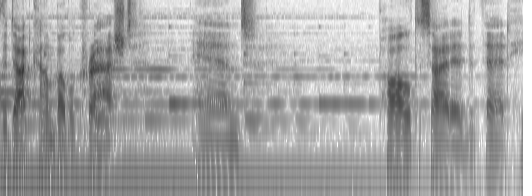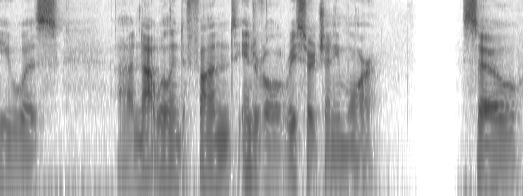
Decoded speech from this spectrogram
the dot com bubble crashed, and Paul decided that he was uh, not willing to fund interval research anymore. So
